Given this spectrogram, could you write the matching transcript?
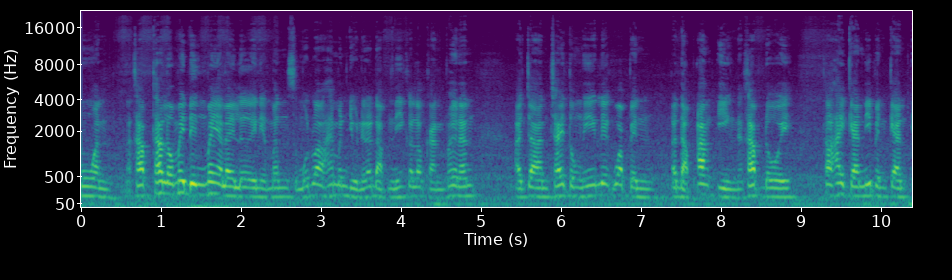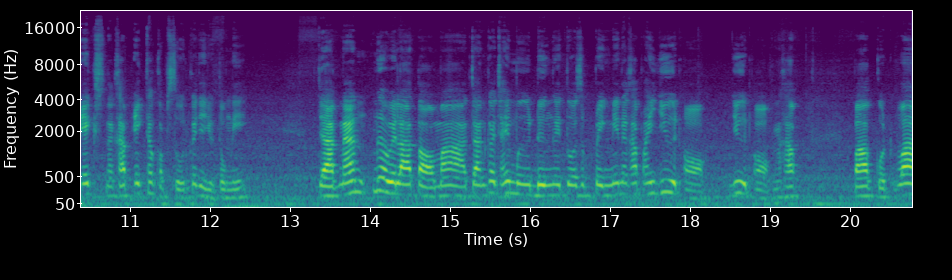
มวลนะครับ ถ้าเราไม่ดึงไม่อะไรเลยเนี่ยมันสมมุติว่าให้มันอยู่ในระดับนี้ก็แล้วกัน เพราะฉะนั้นอาจารย์ใช้ตรงนี้เรียกว่าเป็นระดับอ้างอิงนะครับ โดย ถ้าให้แกนนี้เป็นแกน x นะครับ x เท่ากับ 0 ก็จะอยู่ตรงนี้ จากนั้นเมื่อเวลาต่อมาอาจารย์ก็ใช้มือดึงไอตัวสปริงนี้นะครับ ให้ยืดออกยืดออกนะครับ ปรากฏว่า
